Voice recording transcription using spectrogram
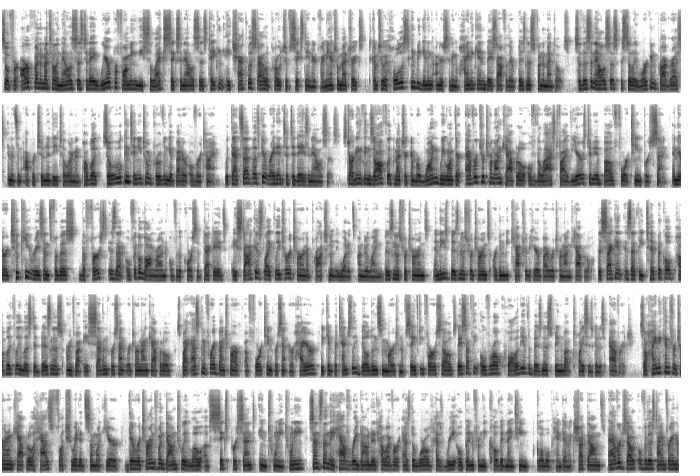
So, for our fundamental analysis today, we are performing the Select 6 analysis, taking a checklist style approach of six standard financial metrics to come to a holistic and beginning understanding of Heineken based off of their business fundamentals. So, this analysis is still a work in progress and it's an opportunity to learn in public, so it will continue to improve and get better over time. With that said, let's get right into today's analysis. Starting things off with metric number one, we want their average return on capital over the last five years to be above 14%. And there are two key reasons for this. The first is that over long run, over the course of decades, a stock is likely to return approximately what its underlying business returns, and these business returns are going to be captured here by return on capital. The second is that the typical publicly listed business earns about a 7% return on capital. So by asking for a benchmark of 14% or higher, we can potentially build in some margin of safety for ourselves based off the overall quality of the business being about twice as good as average. So Heineken's return on capital has fluctuated somewhat here. Their returns went down to a low of 6% in 2020. Since then, they have rebounded, however, as the world has reopened from the COVID 19 global pandemic shutdowns. Averaged out over this time frame,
